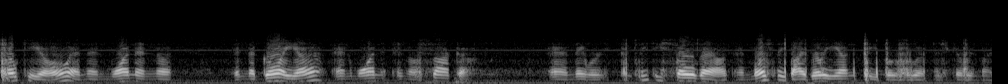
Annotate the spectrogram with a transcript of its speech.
Tokyo, and then one in uh, in Nagoya, and one in Osaka. And they were completely sold out, and mostly by very young people who have discovered my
